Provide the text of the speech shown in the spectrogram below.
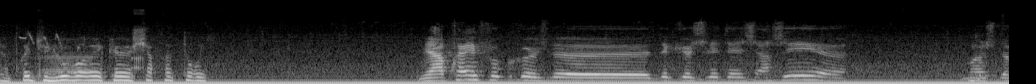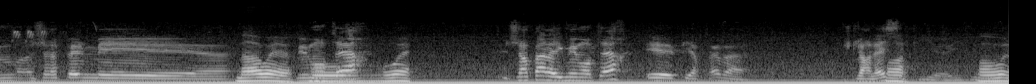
Et après, tu l'ouvres avec euh, Share Factory. Mais après, il faut que je le... Dès que je l'ai téléchargé, euh, moi j'appelle mes... euh, Bah ouais. Mais faut- monteurs Ouais. J'en parle avec mes monteurs et puis après, bah, je leur laisse Ouais. et puis euh, ils Ah vont ouais.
